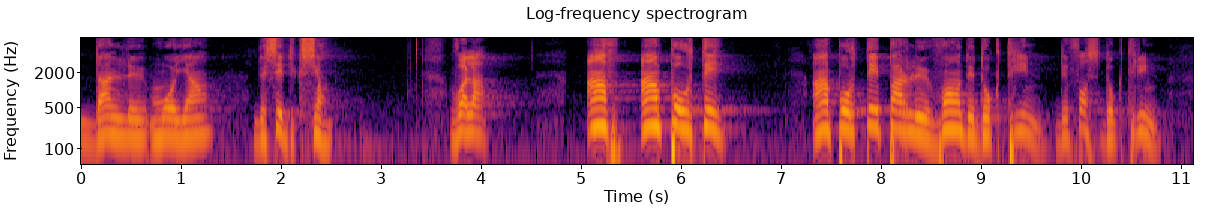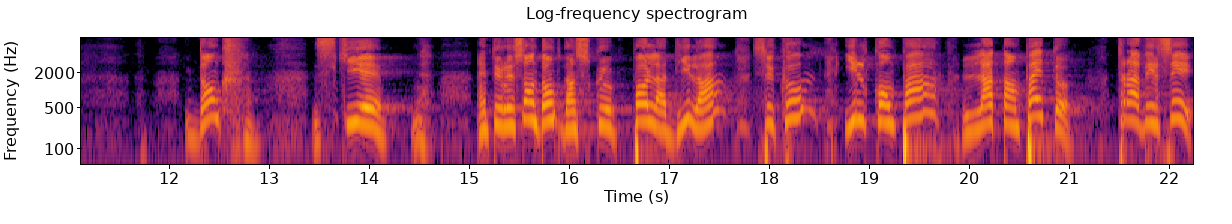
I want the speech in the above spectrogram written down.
dans le moyen de séduction. Voilà, emportés, emportés par le vent de doctrine, de fausses doctrines. Donc, ce qui est intéressant donc dans ce que Paul a dit là, c'est qu'il compare la tempête traversée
